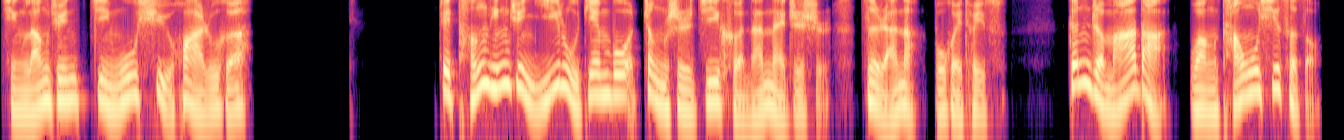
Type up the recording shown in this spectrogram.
请郎君进屋叙话如何？”这滕廷俊一路颠簸，正是饥渴难耐之时，自然呢不会推辞，跟着麻大往堂屋西侧走，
